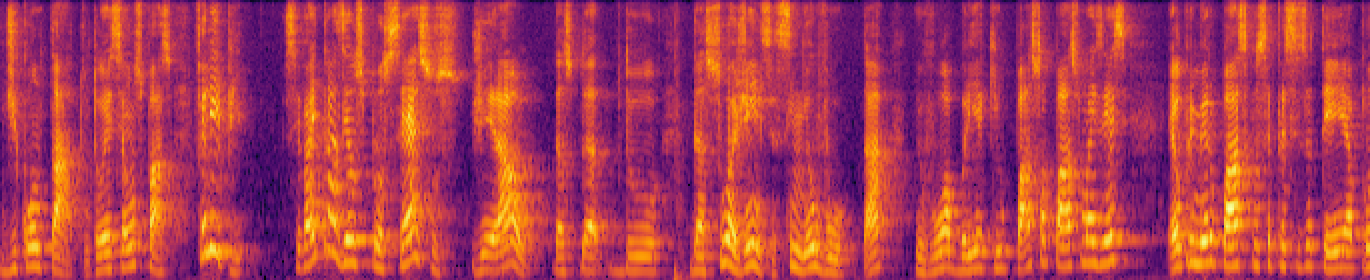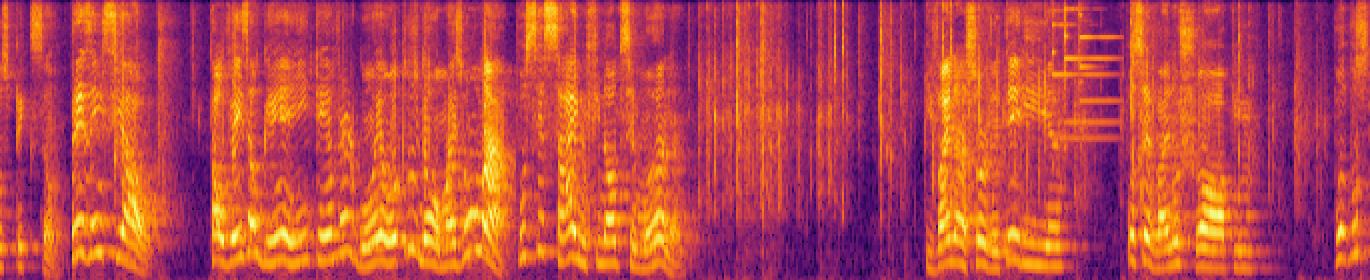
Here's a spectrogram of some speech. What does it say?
de contato. Então, esse é um passo. Felipe, você vai trazer os processos geral da, da, do, da sua agência? Sim, eu vou, tá? Eu vou abrir aqui o passo a passo, mas esse é o primeiro passo que você precisa ter, a prospecção. Presencial. Talvez alguém aí tenha vergonha, outros não, mas vamos lá. Você sai no final de semana, e vai na sorveteria, você vai no shopping. Vamos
